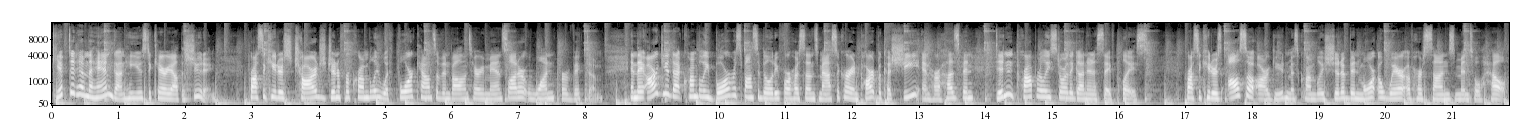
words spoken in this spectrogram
gifted him the handgun he used to carry out the shooting. Prosecutors charged Jennifer Crumbley with four counts of involuntary manslaughter, one per victim. And they argued that Crumbley bore responsibility for her son's massacre in part because she and her husband didn't properly store the gun in a safe place. Prosecutors also argued Miss Crumbley should have been more aware of her son's mental health.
